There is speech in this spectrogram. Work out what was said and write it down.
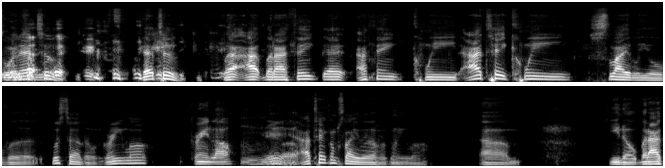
Well, that too. that too. But I but I think that I think Queen. I take Queen slightly over. What's the other one? Greenlaw. Greenlaw. Mm-hmm. Yeah, I take him slightly over Greenlaw. Um, you know, but I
